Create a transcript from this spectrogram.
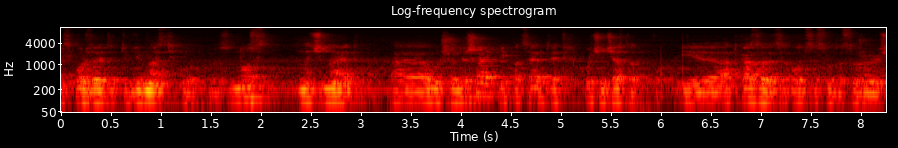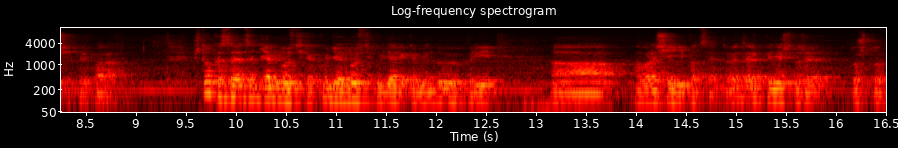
использовать эту гимнастику, нос начинает лучше дышать, и пациенты очень часто отказываются от сосудосуживающих препаратов. Что касается диагностики, какую диагностику я рекомендую при обращении пациентов? Это, конечно же, то, что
